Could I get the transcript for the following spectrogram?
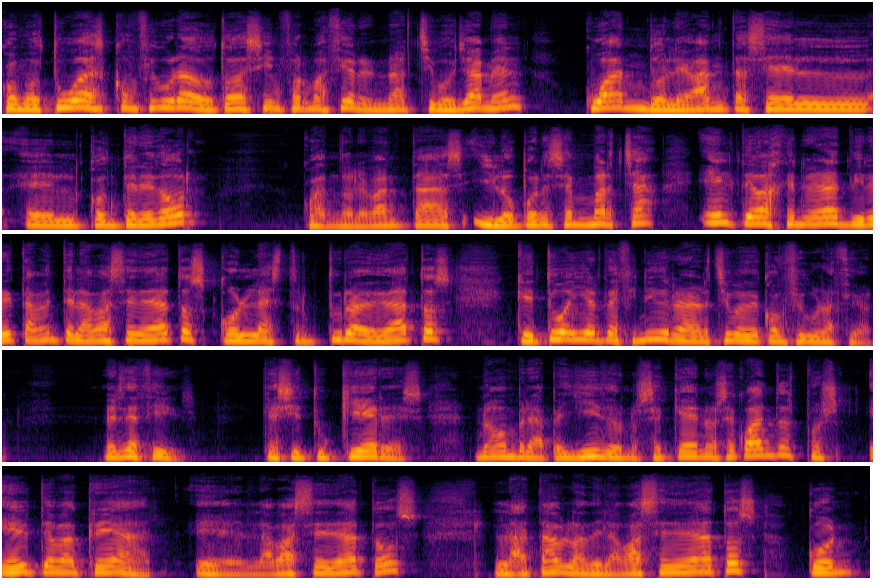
como tú has configurado toda esa información en un archivo YAML, cuando levantas el, contenedor, cuando levantas y lo pones en marcha, él te va a generar directamente la base de datos con la estructura de datos que tú hayas definido en el archivo de configuración. Es decir, que si tú quieres nombre, apellido, no sé qué, no sé cuántos, pues él te va a crear eh, la base de datos, la tabla de la base de datos con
